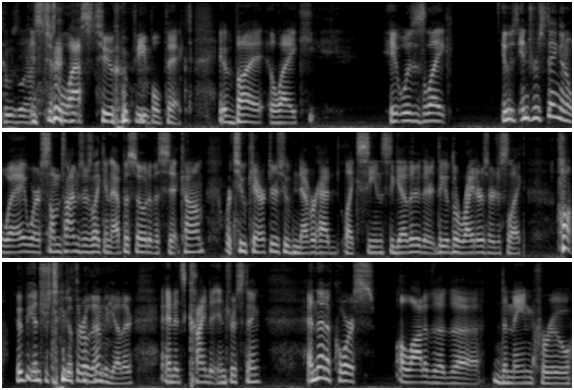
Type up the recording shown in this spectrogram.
who's left? it's just the last two people picked but like it was like it was interesting in a way where sometimes there's like an episode of a sitcom where two characters who've never had like scenes together the, the writers are just like huh it'd be interesting to throw them together and it's kind of interesting and then of course a lot of the, the the main crew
